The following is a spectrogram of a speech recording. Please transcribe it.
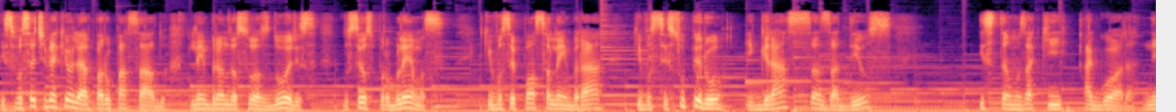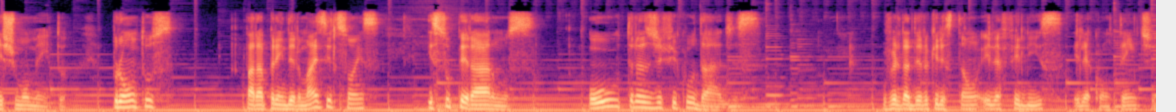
e se você tiver que olhar para o passado, lembrando das suas dores, dos seus problemas, que você possa lembrar que você superou e graças a Deus estamos aqui, agora, neste momento, prontos para aprender mais lições e superarmos outras dificuldades. O verdadeiro cristão, ele é feliz, ele é contente,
